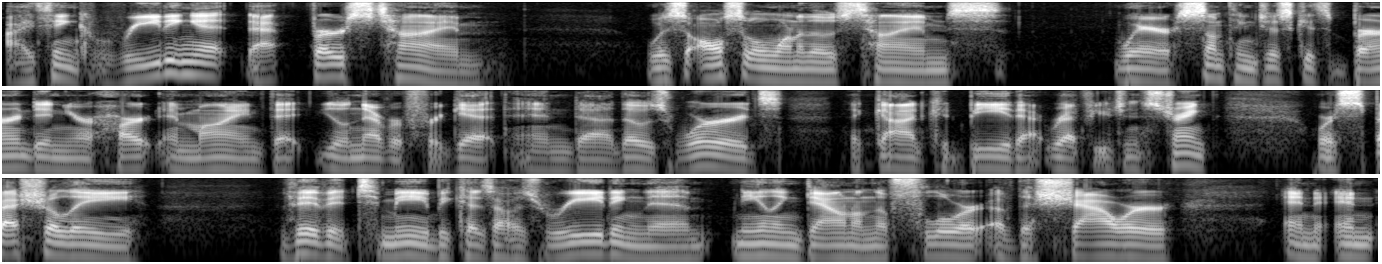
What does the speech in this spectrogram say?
I think, reading it that first time was also one of those times where something just gets burned in your heart and mind that you'll never forget. And uh, those words that God could be that refuge and strength were especially vivid to me because I was reading them kneeling down on the floor of the shower and and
